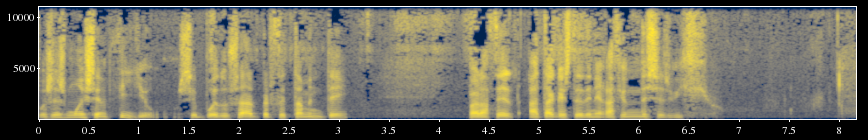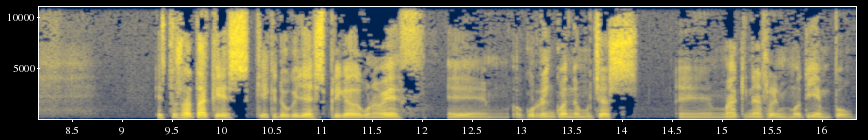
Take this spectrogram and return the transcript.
Pues es muy sencillo. Se puede usar perfectamente para hacer ataques de denegación de servicio. Estos ataques, que creo que ya he explicado alguna vez, eh, ocurren cuando muchas eh, máquinas al mismo tiempo,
